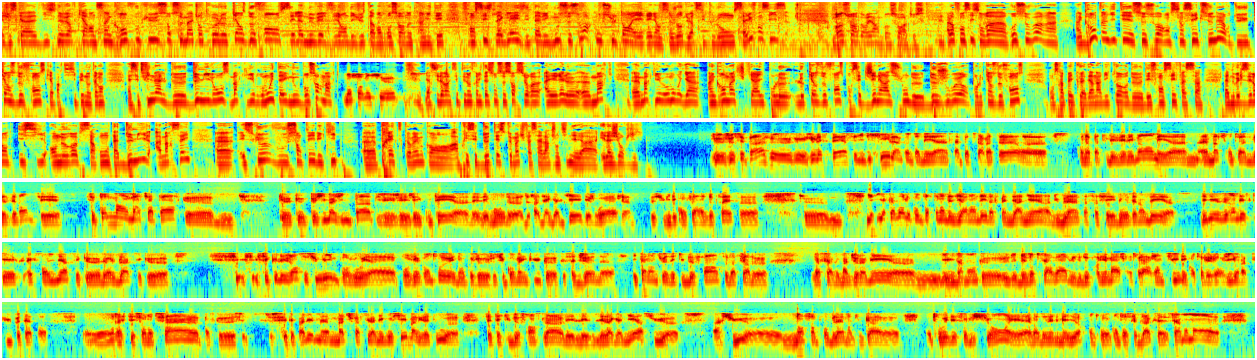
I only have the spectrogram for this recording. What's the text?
Jusqu'à 19h45. Grand focus sur ce match entre le 15 de France et la Nouvelle-Zélande. Et juste avant de recevoir notre invité, Francis Laglaise est avec nous ce soir, consultant aérien et ancien joueur du RC Toulon. Salut Francis. Bonsoir Dorian, bonsoir à tous. Alors Francis, on va recevoir un, grand invité ce soir, ancien sélectionneur du 15 de France qui a participé notamment à cette finale de 2011. Marc Lièvremont est avec nous. Bonsoir Marc. Bonsoir messieurs. Merci d'avoir accepté notre invitation ce soir sur euh, ARL. Euh, Marc, euh, Marc Lièvremont, il y a un grand match qui arrive pour le, le 15 de France, pour cette génération de, joueurs pour le 15 de France. On se rappelle que la dernière victoire de, des Français face à la Nouvelle-Zélande ici en Europe, ça remonte à 2000 à Marseille. Euh, Est-ce que vous sentez l'équipe euh, prête quand même après ces deux tests matchs face à l'Argentine et la, Géorgie? Je, je sais pas, je, l'espère, c'est difficile hein, quand on est un simple observateur, euh, qu'on n'a pas tous les éléments, mais un match contre la Nouvelle-Zélande, c'est c'est tellement un match à part que que, j'imagine pas. Puis j'ai écouté euh, les, mots de, Fabien Galtier, des joueurs. J'ai suivi des conférences de presse. Euh, il y a, qu'à voir le comportement des Irlandais la semaine dernière à Dublin face à ces Néo-Zélandais. Euh, les Néo-Zélandais, ce qui est extraordinaire, c'est que les All Blacks, c'est que c'est que les gens se subliment pour jouer pour jouer contre eux et donc je, je suis convaincu que, que cette jeune et talentueuse équipe de France va faire le va faire le match de l'année. Euh, évidemment que les observables, les deux premiers matchs contre l'Argentine et contre les Georgies, on a pu peut-être euh, rester sur notre fin parce que c'était pas des matchs faciles à négocier. Malgré tout, euh, cette équipe de France là les, les, les a gagnés, a su euh, a su, euh, non sans problème en tout cas, euh, trouver des solutions et elle va donner le meilleur contre contre ces Blacks. C'est un moment euh,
